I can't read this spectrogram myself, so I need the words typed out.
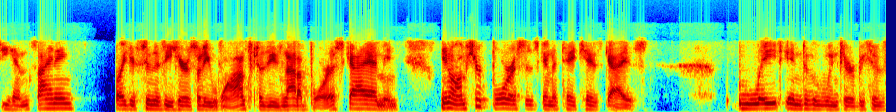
see him signing like as soon as he hears what he wants because he's not a Boras guy. I mean, you know, I'm sure Boras is going to take his guys late into the winter because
